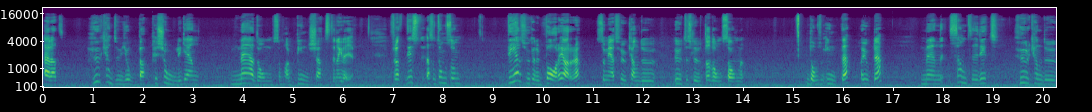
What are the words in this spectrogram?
är att hur kan du jobba personligen med de som har bingeat dina grejer? För att det är alltså de som... Dels hur kan du bara göra det? Som är att hur kan du utesluta de som, de som inte har gjort det? Men samtidigt, hur kan du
